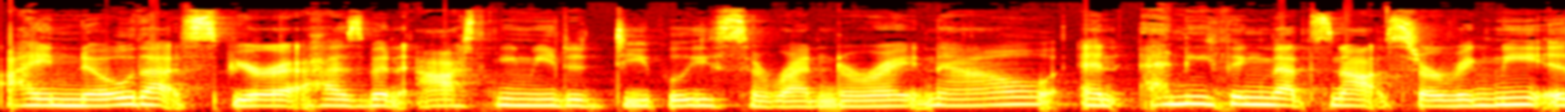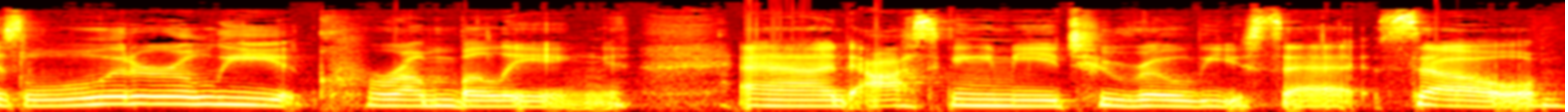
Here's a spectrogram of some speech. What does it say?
I know that spirit has been asking me to deeply surrender right now. And anything that's not serving me is literally crumbling and asking me to release it. So,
